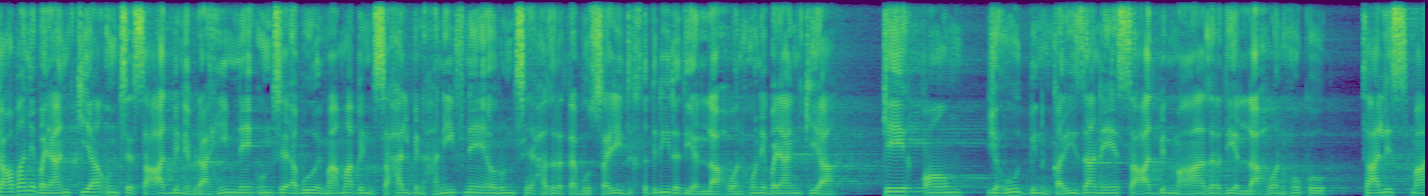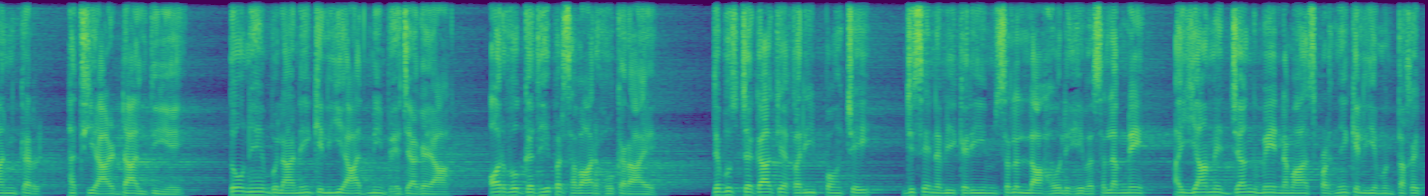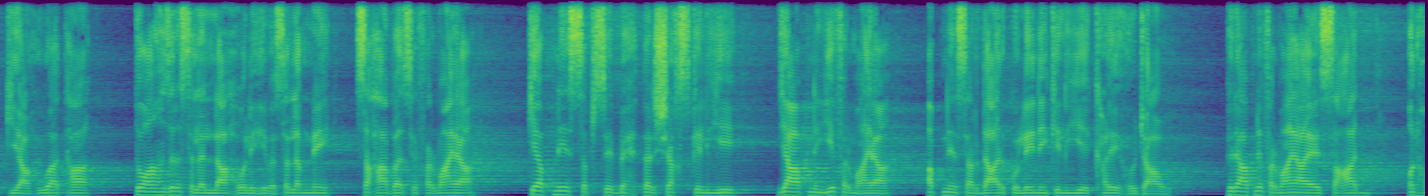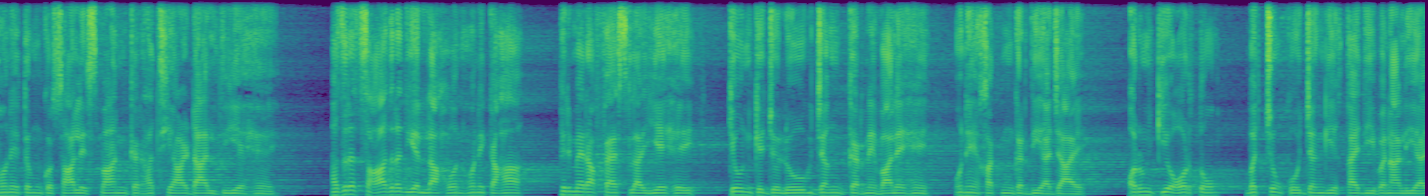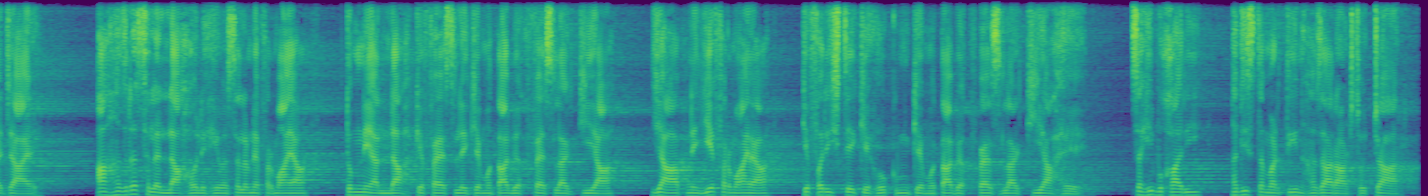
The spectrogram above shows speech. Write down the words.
شعبہ نے بیان کیا، ان سے سعد بن ابراہیم نے، ان سے ابو امامہ بن سہل بن حنیف نے اور ان سے حضرت ابو سعید خدری رضی اللہ عنہ نے بیان کیا کہ ایک قوم یہود بن قریضہ نے سعد بن معاذ رضی اللہ عنہ کو ثالث مان کر ہتھیار ڈال دیے تو انہیں بلانے کے لیے آدمی بھیجا گیا اور وہ گدھے پر سوار ہو کر آئے۔ جب اس جگہ کے قریب پہنچے، جسے نبی کریم صلی اللہ علیہ وسلم نے ایام جنگ میں نماز پڑھنے کے لیے منتخب کیا ہوا تھا تو حضرت صلی اللہ علیہ وسلم نے صحابہ سے فرمایا کہ اپنے سب سے بہتر شخص کے لیے یا آپ نے یہ فرمایا، اپنے سردار کو لینے کے لیے کھڑے ہو جاؤ۔ پھر آپ نے فرمایا، اے سعد، انہوں نے تم کو سالس مان کر ہتھیار ڈال دیے ہیں۔ حضرت سعد رضی اللہ عنہ نے کہا، پھر میرا فیصلہ یہ ہے کہ ان کے جو لوگ جنگ کرنے والے ہیں، انہیں ختم کر دیا جائے اور ان کی عورتوں، بچوں کو جنگی قیدی بنا لیا جائے۔ آ، حضرت صلی اللہ علیہ وسلم نے فرمایا، تم نے اللہ کے فیصلے کے مطابق فیصلہ کیا، یا آپ نے یہ فرمایا کہ فرشتے کے حکم کے مطابق فیصلہ کیا ہے؟ صحیح بخاری، حدیث نمبر تین ہزار آٹھ سو چار۔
